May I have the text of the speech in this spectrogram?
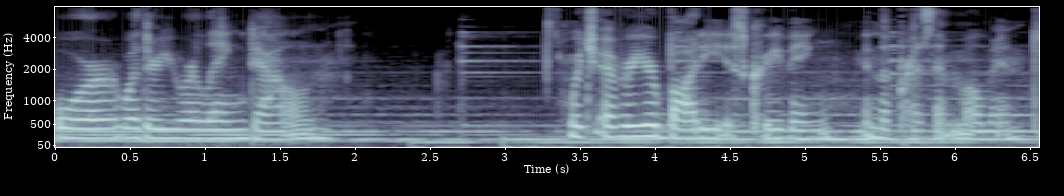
or whether you are laying down, whichever your body is craving in the present moment.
